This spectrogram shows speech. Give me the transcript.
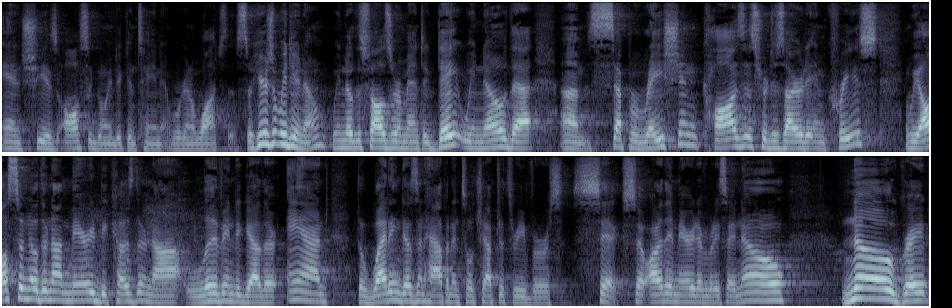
and she is also going to contain it. We're going to watch this. So here's what we do know we know this follows a romantic date. We know that um, separation causes her desire to increase. And we also know they're not married because they're not living together. And the wedding doesn't happen until chapter 3, verse 6. So are they married? Everybody say no. No, great.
